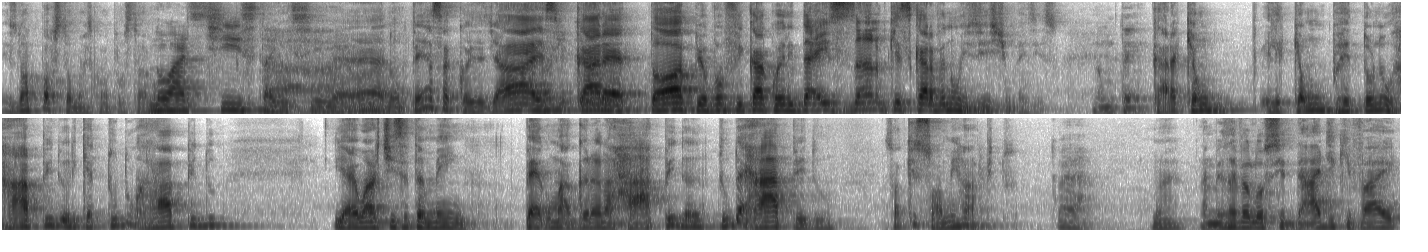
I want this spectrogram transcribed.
Eles não apostam mais como apostavam. No artista em si, né? É, não tem essa coisa de, ah, esse cara é top, eu vou ficar com ele 10 anos, porque esse cara vai-" não existe mais isso. Não tem. O cara quer um, ele quer um retorno rápido, ele quer tudo rápido. E aí o artista também pega uma grana rápida, tudo é rápido, só que some rápido, É. né? Na mesma velocidade que vai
